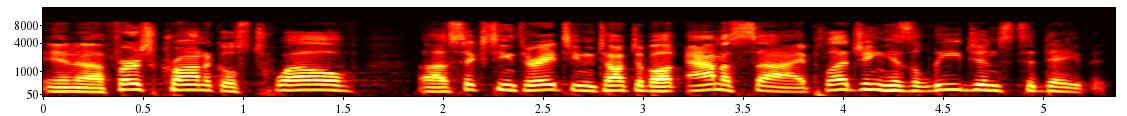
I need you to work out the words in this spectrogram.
In uh, 1 Chronicles 12, uh, 16 through 18, he talked about Amasai pledging his allegiance to David.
